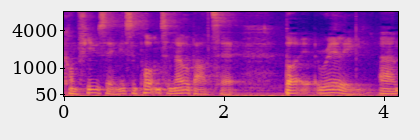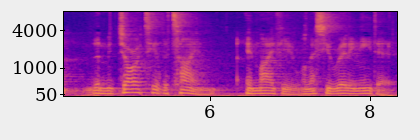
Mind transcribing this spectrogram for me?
confusing. It's important to know about it, but really, um, the majority of the time, in my view, unless you really need it,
